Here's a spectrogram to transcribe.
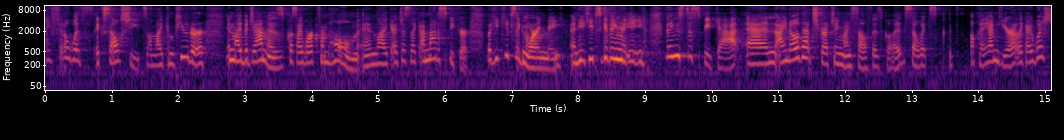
I fiddle with Excel sheets on my computer in my pajamas because I work from home. And like I just like I'm not a speaker. But he keeps ignoring me and he keeps giving me things to speak at. And I know that stretching myself is good. So it's, okay, I'm here. Like I wish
